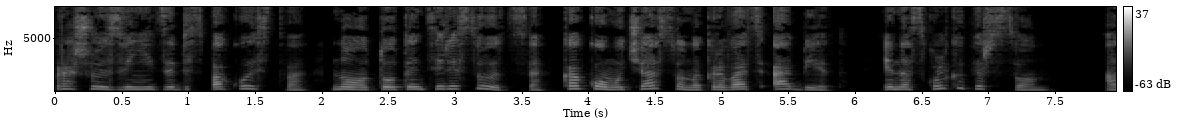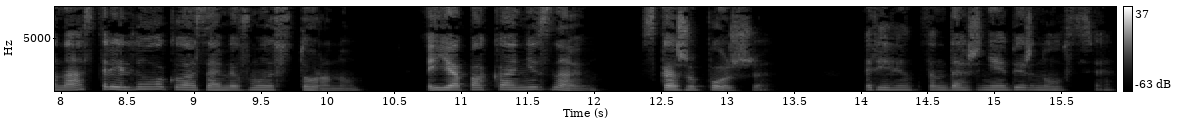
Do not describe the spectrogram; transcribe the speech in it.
Прошу извинить за беспокойство, но тот интересуется, к какому часу накрывать обед и на сколько персон. Она стрельнула глазами в мою сторону. «Я пока не знаю. Скажу позже». Риллингтон даже не обернулся.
